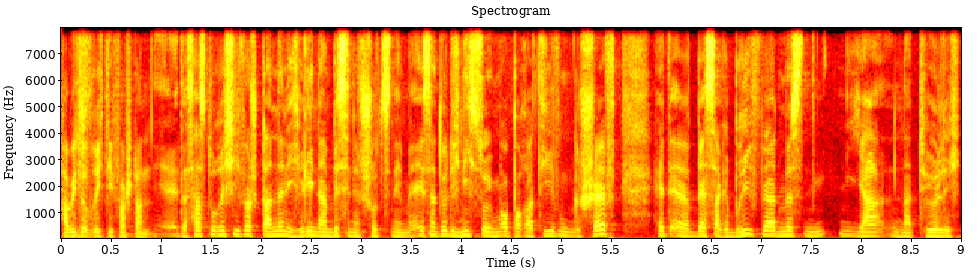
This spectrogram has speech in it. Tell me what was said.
Habe ich das richtig verstanden? Äh, Das hast du richtig verstanden. Ich will ihn da ein bisschen in Schutz nehmen. Er ist natürlich nicht so im operativen Geschäft. Hätte er besser gebrieft werden müssen? Ja, natürlich.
